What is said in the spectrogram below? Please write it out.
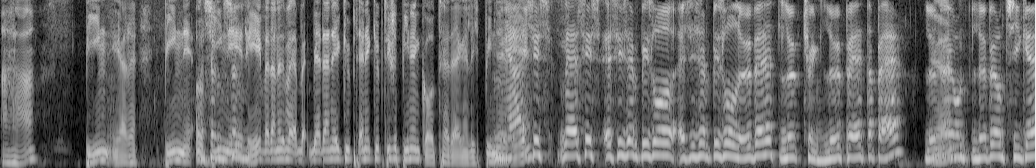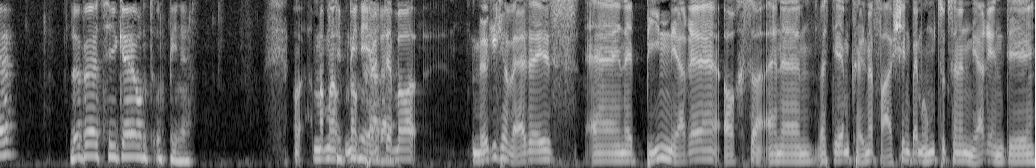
Aha. Binäre. Bine, oh, Also, so- Binäre wäre dann, wär, dann Ägypt, eine ägyptische Bienengottheit eigentlich. Binäre. Ja, es ist, na, es ist, es ist ein bisschen, es ist ein bisschen Löwe, Entschuldigung, Löwe dabei. Löwe Ja. und, Löwe und Ziege. Löwe, Ziege und, und Biene. Man, man, Die man könnte aber möglicherweise ist eine Binäre auch so eine, weißt du, im Kölner Fasching beim Umzug so eine Närrin, die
